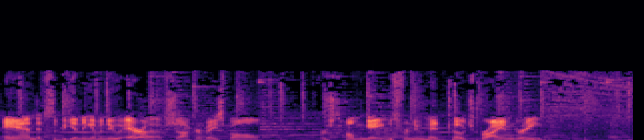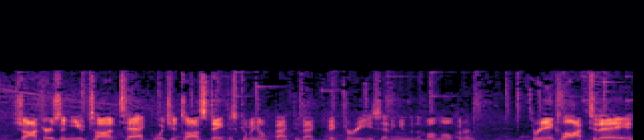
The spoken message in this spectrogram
And it's the beginning of a new era of Shocker Baseball. First home games for new head coach Brian Green. Shockers and Utah Tech. Wichita State is coming off back to back victories heading into the home opener. 3 o'clock today,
